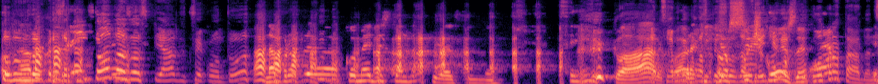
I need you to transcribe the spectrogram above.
Todo mundo vai pensar que todas as piadas que você contou. Na própria comédia stand-up, é assim, né? Sim. Claro, claro. Para quem, já sitcoms, né? Contratada, né?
